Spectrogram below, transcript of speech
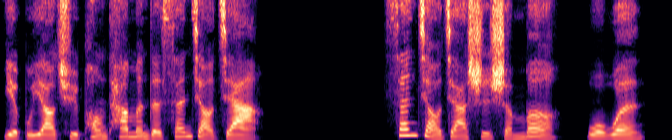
也不要去碰他们的三脚架。”三脚架是什么？我问。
